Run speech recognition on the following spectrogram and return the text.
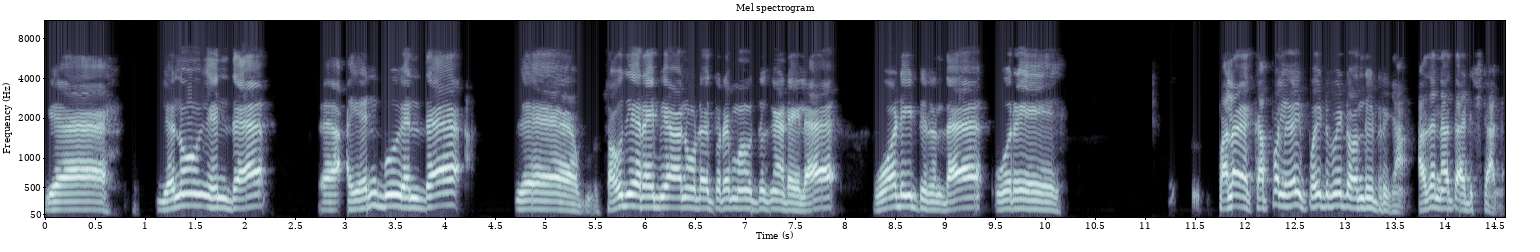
எனும் எனு என்ற என்பு என்ற சவுதி அரேபியானுடைய துறைமுகத்துக்கும் இடையில ஓடிட்டு இருந்த ஒரு பல கப்பல்கள் போயிட்டு போயிட்டு வந்துகிட்டு இருக்கான். அதை நேற்று அடிச்சிட்டாங்க.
